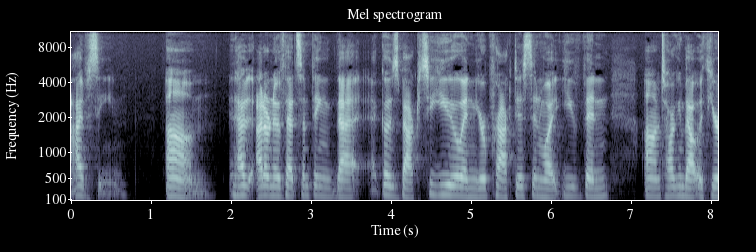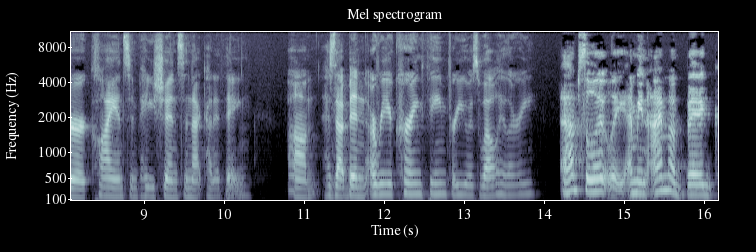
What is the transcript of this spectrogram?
I've seen. Um, and have, I don't know if that's something that goes back to you and your practice and what you've been um, talking about with your clients and patients and that kind of thing. Um, has that been a reoccurring theme for you as well, Hillary? Absolutely. I mean, I'm a big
